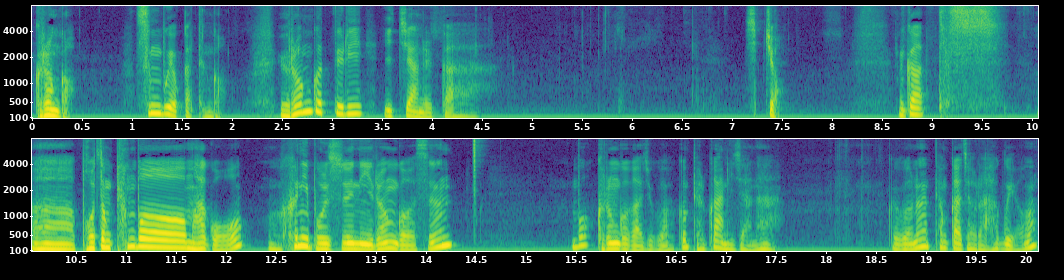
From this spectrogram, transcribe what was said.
그런 거. 승부욕 같은 거. 이런 것들이 있지 않을까 싶죠. 그러니까 어, 보통 평범하고 흔히 볼 수 있는 이런 것은 뭐 그런 거 가지고 그건 별거 아니잖아. 그거는 평가절하 하고요.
